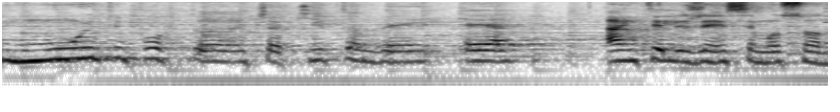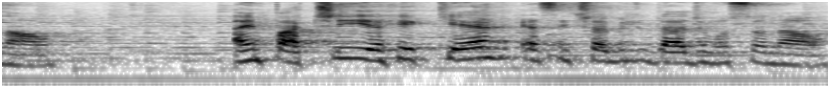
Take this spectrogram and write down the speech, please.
muito importante aqui também é a inteligência emocional. A empatia requer essa estabilidade emocional.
